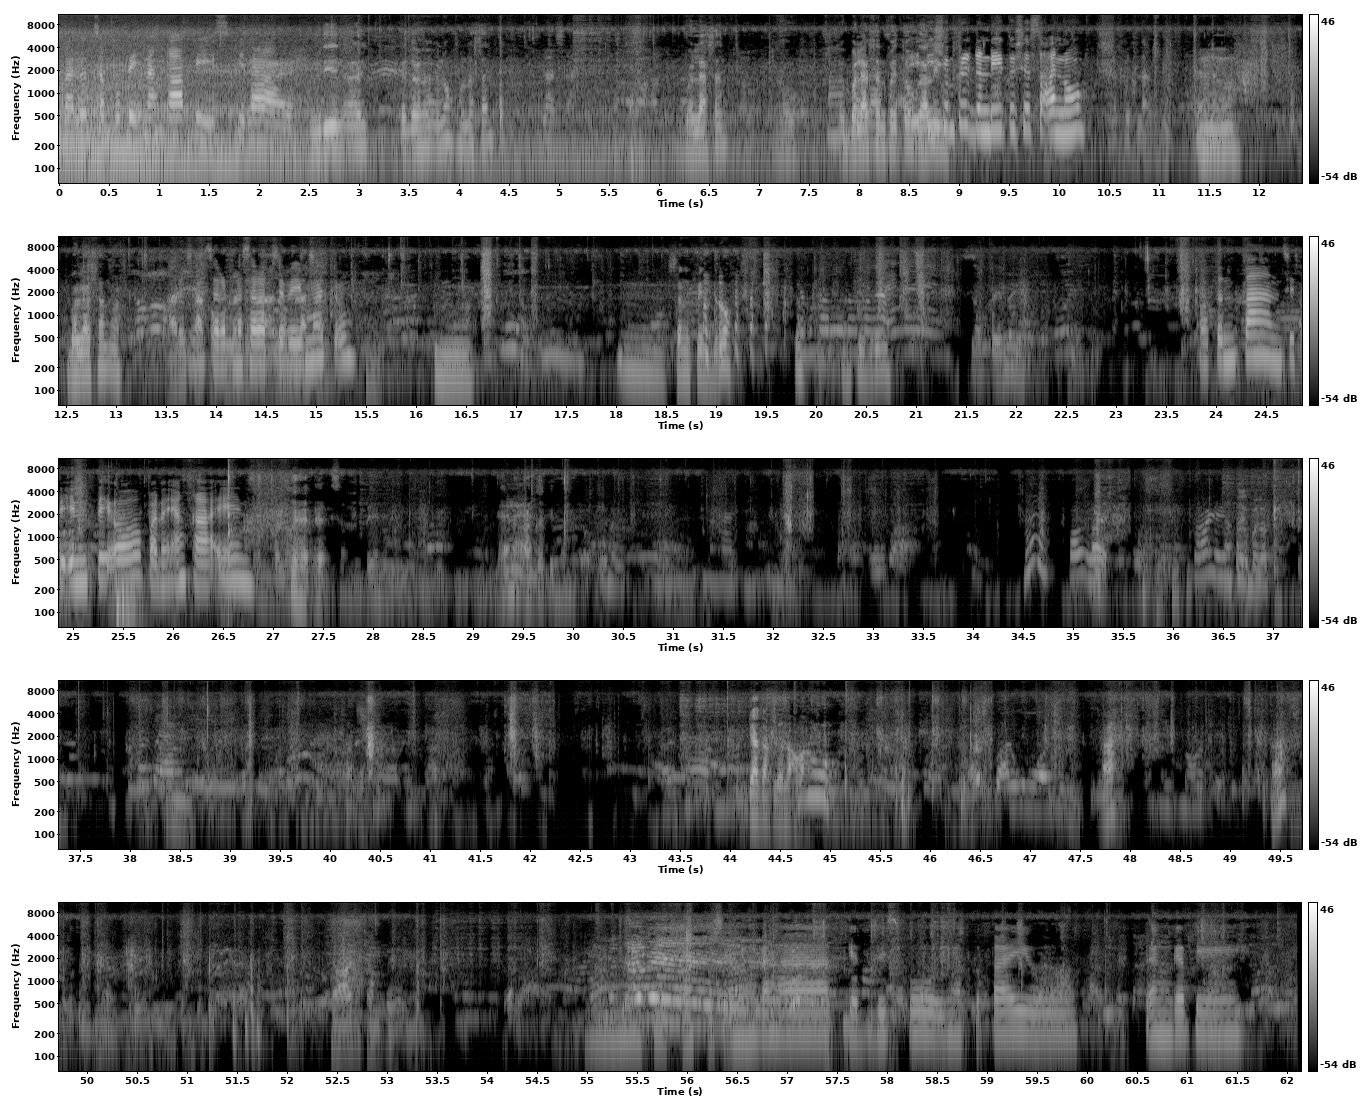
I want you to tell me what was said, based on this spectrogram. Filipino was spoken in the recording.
Balot sa puti. Sa ng kapis, Pilar. Hindi yun ay taga ano, hunasan? Lasa. Balasan. Oh. Ah, Sa balasan pa ito Ay, di galing. syempre nandito siya sa ano. Lapit lang. Mm. Balasan ah. Ari Yan, sarap na sarap si Raymart. Oh. Mm. Mm. San Pedro. San Pedro. O, tantan. Si TNT, oh. Panay ang kain. Yan ang agatin mo. Kaya tatlo na ako. Ha? Ha? Saan? Shout po sa inyong lahat. God bless po. Ingat po tayo. Tang gabi.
